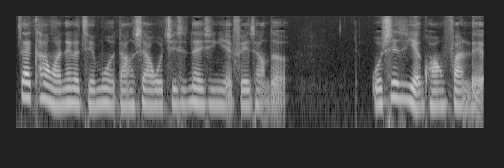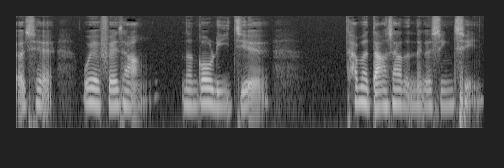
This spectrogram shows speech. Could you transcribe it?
在看完那个节目的当下，我其实内心也非常的，我其实眼眶泛泪，而且我也非常。能够理解他们当下的那个心情。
